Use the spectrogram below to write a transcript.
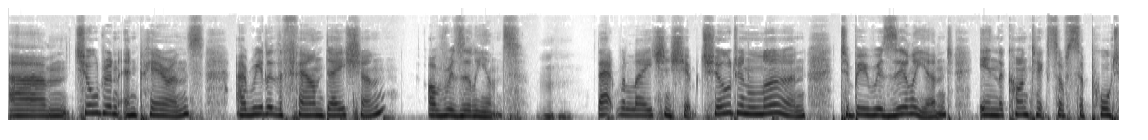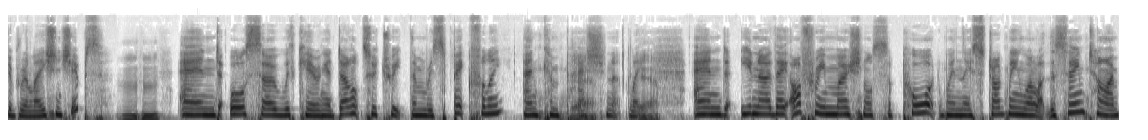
um, children and parents are really the foundation of resilience. That relationship, children learn to be resilient in the context of supportive relationships, and also with caring adults who treat them respectfully and compassionately. yeah. And, you know, they offer emotional support when they're struggling, while at the same time,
